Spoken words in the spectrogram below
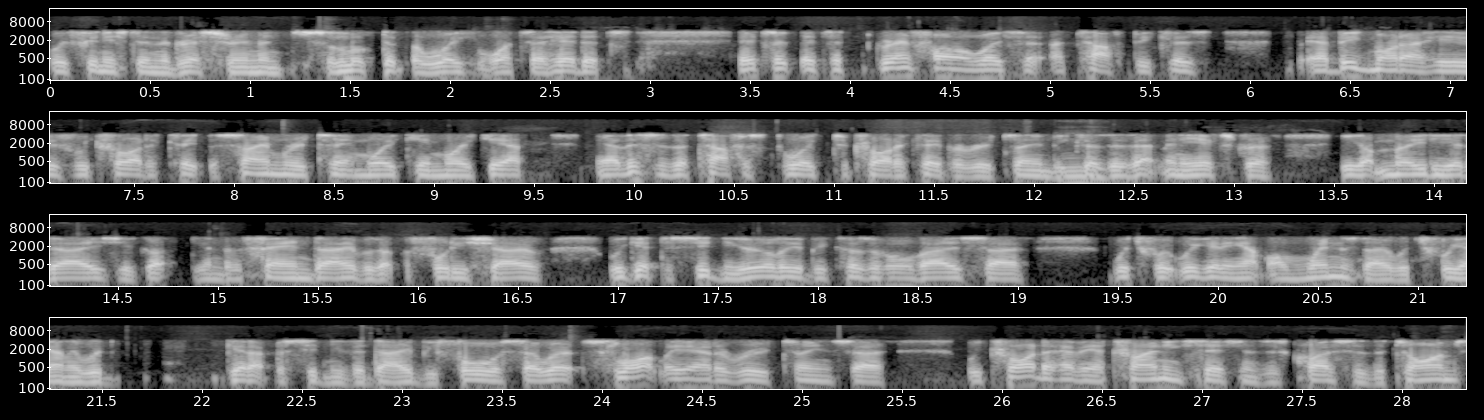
we finished in the dressing room and just looked at the week, what's ahead. It's it's a it's a grand final weeks are, are tough because our big motto here is we try to keep the same routine week in week out. Now this is the toughest week to try to keep a routine because there's that many extra. You've got media days, you've got the end of the fan day, we've got the footy show. We get to Sydney earlier because of all those, so which we're getting up on Wednesday, which we only would get up to Sydney the day before. So we're slightly out of routine. So we try to have our training sessions as close to the times,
